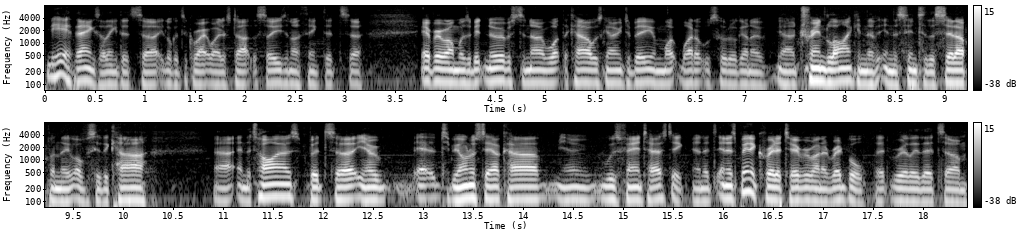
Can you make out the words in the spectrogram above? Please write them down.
Yeah, thanks. I think that's uh, look, it's a great way to start the season. I think that uh, everyone was a bit nervous to know what the car was going to be and what, what it was sort of going to you know, trend like in the in the sense of the setup and the, obviously the car. Uh, and the tyres, but uh, you know, uh, to be honest, our car, you know, was fantastic, and it's and it's been a credit to everyone at Red Bull that really that um,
